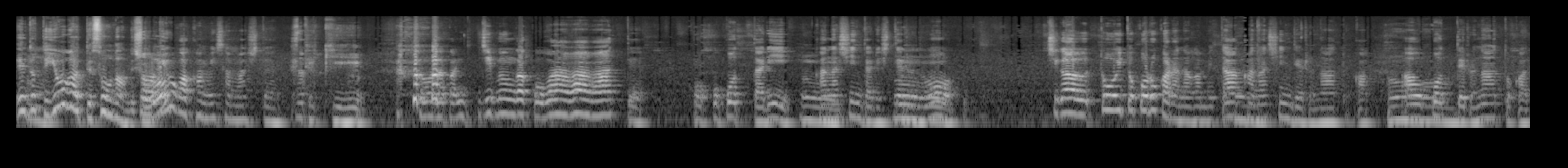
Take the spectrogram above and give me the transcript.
えだってヨガってそうなんでしょ、うん、ヨガ神様視点。素敵。そうだから自分がこうわーわーわーってこう怒ったり悲しんだりしてるのを、うん、違う遠いところから眺めた悲しんでるなとか、うん、あ怒ってるなとかっ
